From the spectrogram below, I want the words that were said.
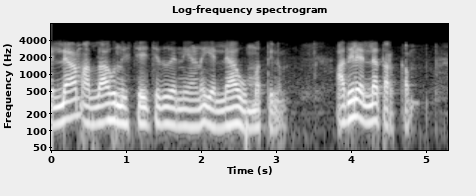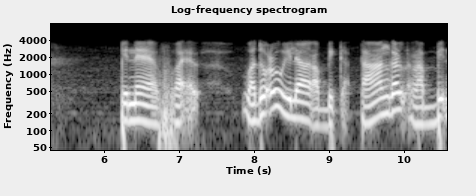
എല്ലാം അള്ളാഹു നിശ്ചയിച്ചത് തന്നെയാണ് എല്ലാ ഉമ്മത്തിനും. അതിലല്ല തർക്കം. പിന്നെ വധു ഇല റബ്ബിക്ക. താങ്കൾ റബ്ബിൻ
